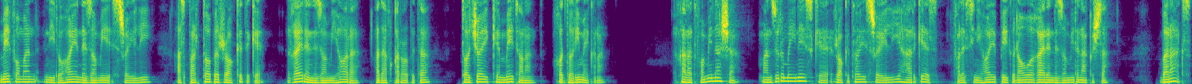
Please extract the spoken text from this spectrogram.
می‌فهمن نیروهای نظامی اسرائیلی از پرتاب راکت که غیر نظامی ها را هدف قرار بده تا جایی که می‌تونن خودداری می‌کنن. غلط فهمی نشه. منظور من نیست که راکت های اسرائیلی هرگز فلسطینی های بیگناه و غیر نظامی را نکشته. برعکس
